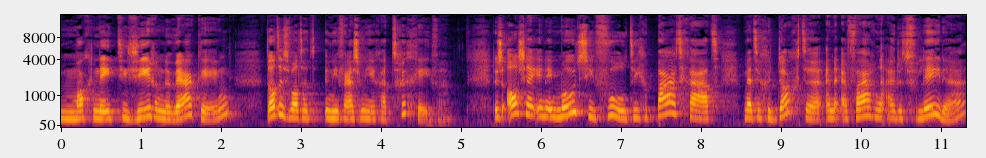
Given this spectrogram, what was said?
magnetiserende werking. Dat is wat het universum je gaat teruggeven. Dus als jij een emotie voelt die gepaard gaat met de gedachten en de ervaringen uit het verleden,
